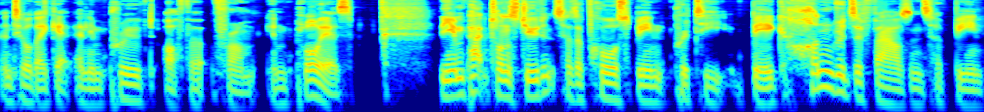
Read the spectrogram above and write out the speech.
until they get an improved offer from employers. The impact on students has, of course, been pretty big. Hundreds of thousands have been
